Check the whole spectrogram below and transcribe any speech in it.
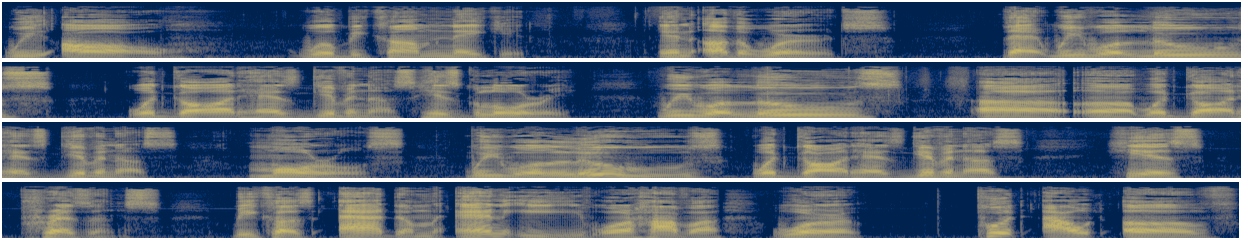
we all will become naked. In other words, that we will lose what God has given us, his glory. We will lose uh, uh, what God has given us, morals. We will lose what God has given us, his presence. Because Adam and Eve, or Hava, were put out of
